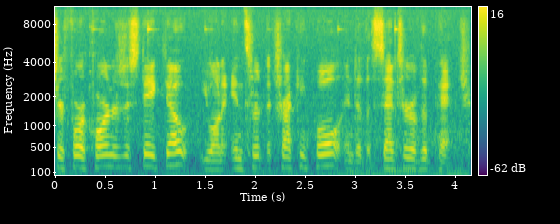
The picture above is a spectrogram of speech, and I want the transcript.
Once your four corners are staked out, you want to insert the trekking pole into the center of the pitch.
